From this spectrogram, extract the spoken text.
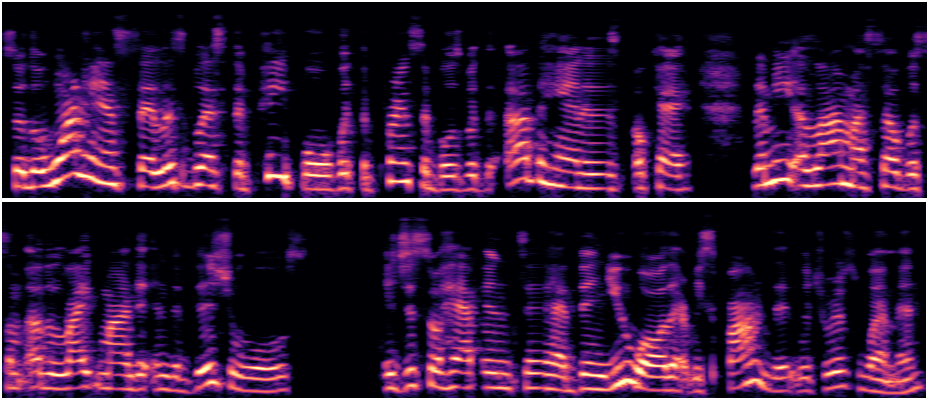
So the one hand said, let's bless the people with the principles, but the other hand is, okay, let me align myself with some other like minded individuals. It just so happened to have been you all that responded, which was women.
